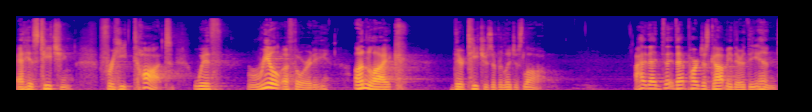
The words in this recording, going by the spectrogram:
at his teaching, for he taught with real authority, unlike their teachers of religious law. I, that, that part just got me there at the end.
